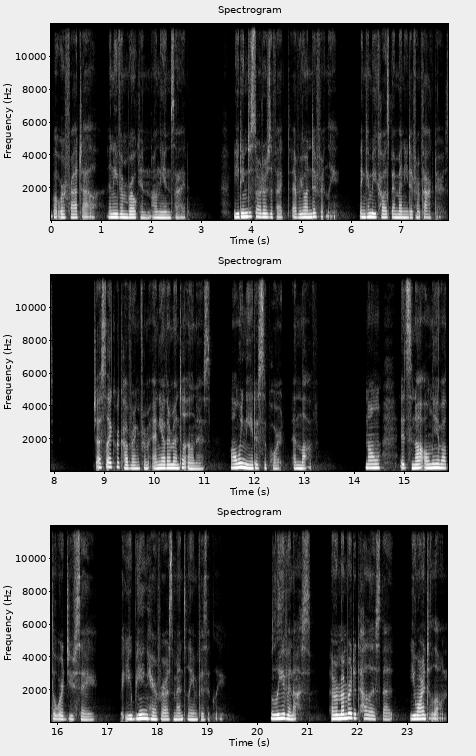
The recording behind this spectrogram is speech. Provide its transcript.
but we're fragile and even broken on the inside. Eating disorders affect everyone differently and can be caused by many different factors. Just like recovering from any other mental illness, all we need is support and love. No, it's not only about the words you say, but you being here for us mentally and physically. Believe in us and remember to tell us that you aren't alone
